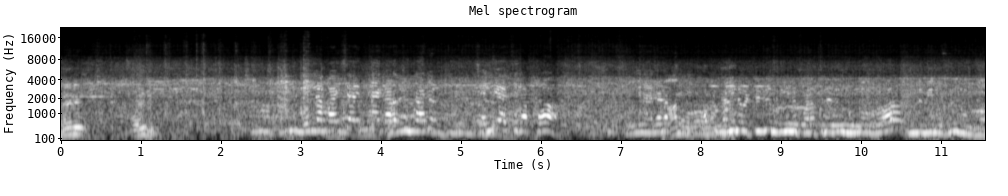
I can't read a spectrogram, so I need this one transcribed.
வேறு பைசா இன்னும் கிடச்சி தரும் சொல்லி வச்சுக்கப்போ மீன் வெட்டுக்கு மீன் பழத்தினது முந்நூறுரூவா இந்த மீன் வெட்டுது நூறுரூவா.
